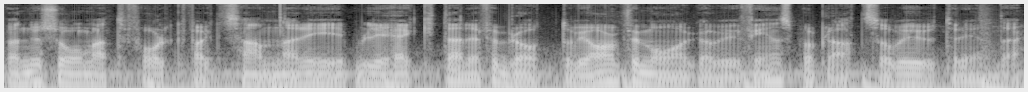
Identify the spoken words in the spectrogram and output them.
För nu såg man att folk faktiskt hamnar i, blir häktade för brott och vi har en förmåga och vi finns på plats och vi utreder.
